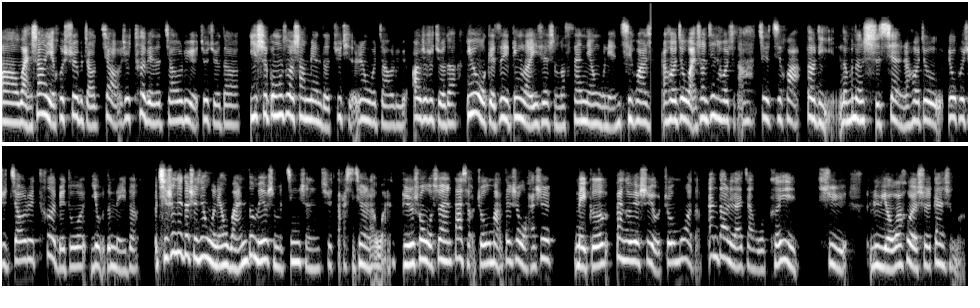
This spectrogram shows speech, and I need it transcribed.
呃，晚上也会睡不着觉，就特别的焦虑，就觉得一是工作上面的具体的任务焦虑，二就是觉得，因为我给自己定了一些什么三年、五年计划，然后就晚上经常会觉得啊，这个计划到底能不能实现，然后就又会去焦虑特别多有的没的，其实那段时间我连玩都没有什么精神去打起劲来玩。比如说我虽然大小周嘛，但是我还是每隔半个月是有周末的。按道理来讲，我可以去旅游啊，或者是干什么，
